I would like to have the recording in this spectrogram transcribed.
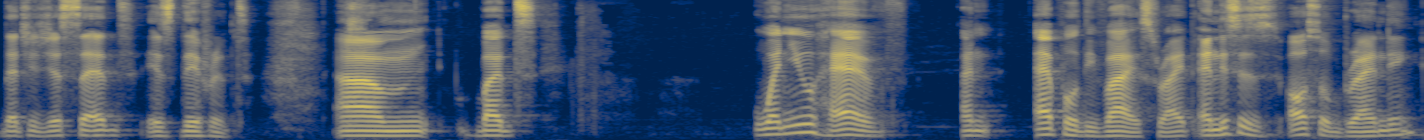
that you just said is different. Um, but when you have an Apple device, right? And this is also branding,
